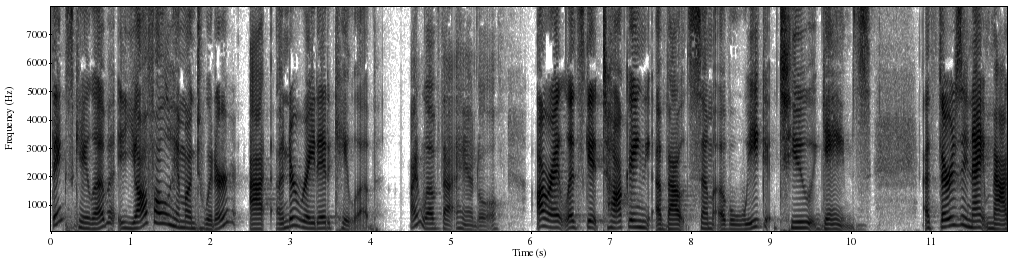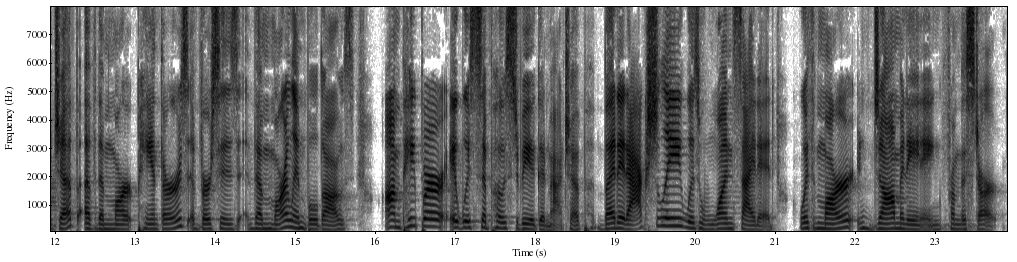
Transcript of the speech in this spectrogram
Thanks, Caleb. Y'all follow him on Twitter at underrated Caleb. I love that handle. All right, let's get talking about some of week two games. A Thursday night matchup of the Mart Panthers versus the Marlin Bulldogs. On paper, it was supposed to be a good matchup, but it actually was one sided, with Mart dominating from the start.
